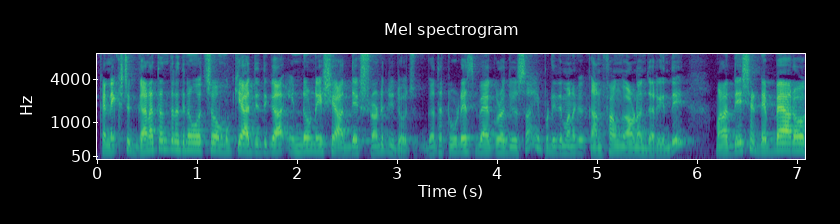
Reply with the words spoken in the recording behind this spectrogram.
ఇక నెక్స్ట్ గణతంత్ర దినోత్సవం ముఖ్య అతిథిగా ఇండోనేషియా అధ్యక్షుడు అంటే ఈరోజు. గత టూ డేస్ బ్యాక్ కూడా చూసాం. ఇప్పుడు ఇది మనకు కన్ఫర్మ్ కావడం జరిగింది. మన దేశ డెబ్బై ఆరవ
